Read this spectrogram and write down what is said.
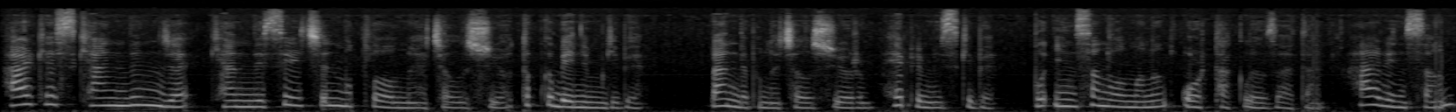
Herkes kendince kendisi için mutlu olmaya çalışıyor. Tıpkı benim gibi. Ben de buna çalışıyorum. Hepimiz gibi. Bu insan olmanın ortaklığı zaten. Her insan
